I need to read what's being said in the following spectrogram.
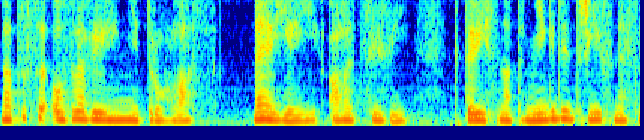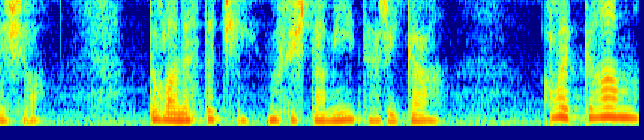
Na to se ozve v její nitru hlas. Ne její, ale cizí, který snad nikdy dřív neslyšela. Tohle nestačí, musíš tam jít, říká. Ale kam?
